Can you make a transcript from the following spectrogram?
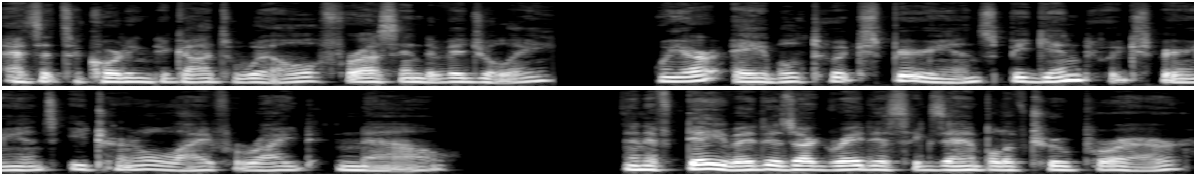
as it's according to God's will for us individually, we are able to experience, begin to experience eternal life right now. And if David is our greatest example of true prayer,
